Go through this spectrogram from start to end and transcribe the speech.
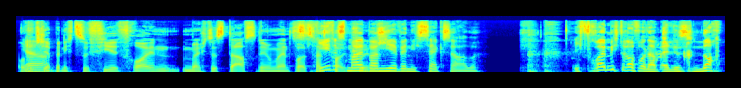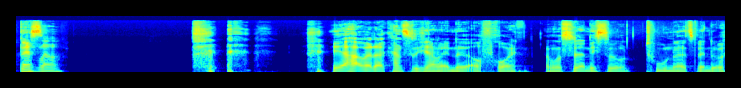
und Ja. du dich aber nicht zu viel freuen möchtest, darfst du in dem Moment, weil es halt Jedes Mal bei cringe- mir, wenn ich Sex habe. Ich freue mich drauf und am Ende ist es noch besser. Ja, aber da kannst du dich am Ende auch freuen. Da musst du ja nicht so tun, als wenn du.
